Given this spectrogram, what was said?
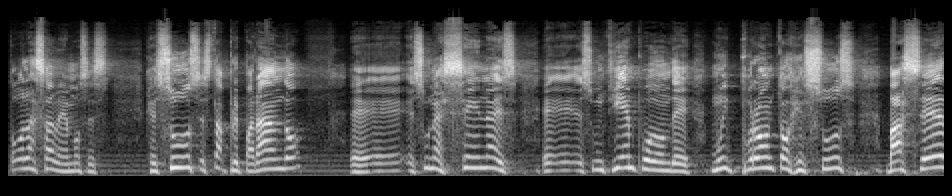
todos la sabemos, es Jesús está preparando, eh, eh, es una escena, es, eh, es, un tiempo donde muy pronto Jesús va a ser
